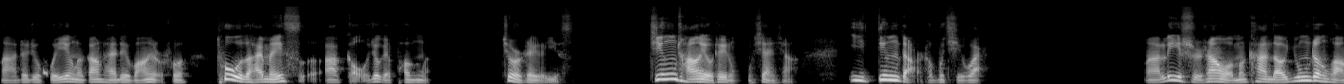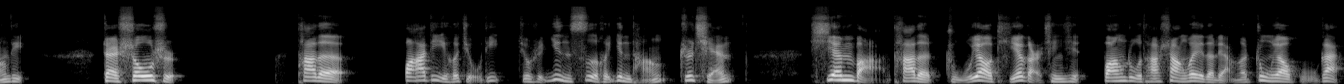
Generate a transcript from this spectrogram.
啊，这就回应了刚才这网友说兔子还没死啊，狗就给烹了，就是这个意思。经常有这种现象，一丁点都不奇怪。啊，历史上我们看到雍正皇帝在收拾他的八弟和九弟，就是胤祀和胤堂之前。先把他的主要铁杆亲信，帮助他上位的两个重要骨干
